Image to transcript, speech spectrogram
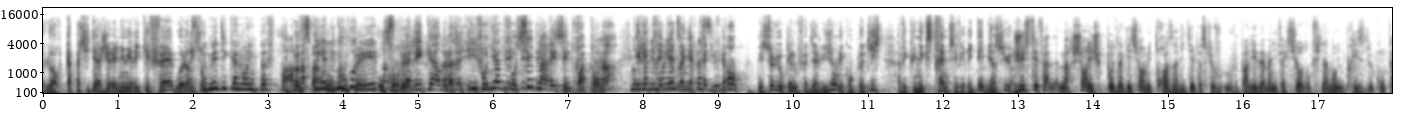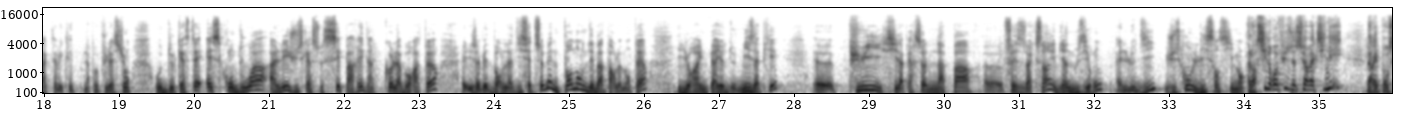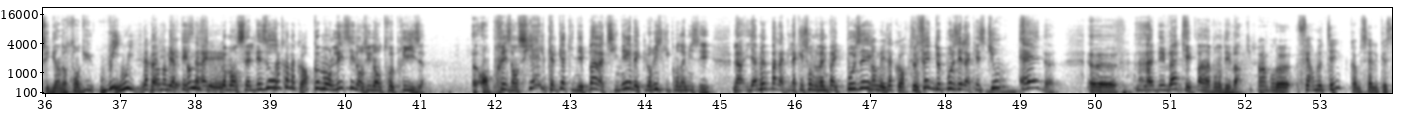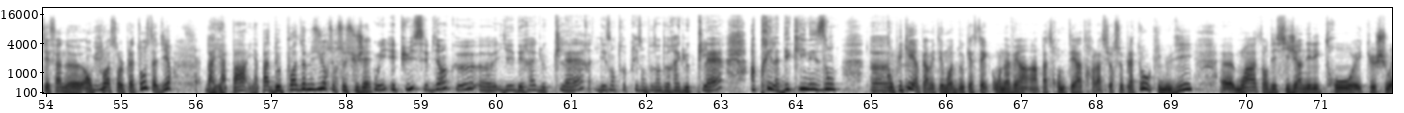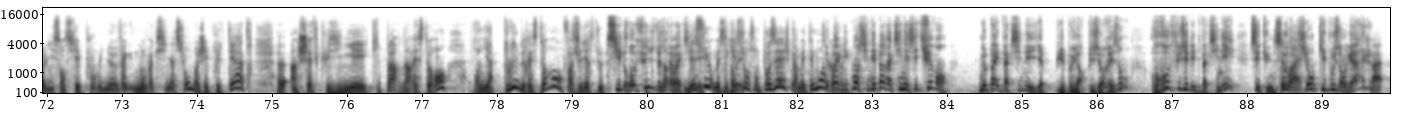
leur capacité à gérer le numérique est faible, ou alors ils sont médicalement ils ne peuvent pas, parce qu'il y a les nouveaux ils sont à l'écart de la euh, société. Il faut, il faut séparer ces trois camps-là et les traiter de manière très différente. Mais celui auquel vous faites allusion, les complotistes, avec une extrême sévérité, bien sûr. Juste Stéphane Marchand, et je pose la question à mes trois invités parce que vous, parliez de la manufacture, donc finalement une prise de contact avec la population. Haute de Castet, est-ce qu'on doit aller jusqu'à se séparer d'un collaborateur? Elisabeth Borne l'a dit cette semaine pendant le débat parlementaire. Il y aura une période de mise à pied. Euh, puis si la personne n'a pas euh, fait ce vaccin, eh bien nous irons, elle le dit, jusqu'au licenciement. Alors s'il refuse de se faire vacciner, la réponse est bien entendu oui. Oui, d'accord. Ma liberté s'arrête comme celle des autres. D'accord, d'accord. Comment laisser dans une entreprise euh, en présentiel quelqu'un qui n'est pas vacciné avec le risque qu'il contamine Là, il y a même pas la, la, question ne doit même pas être posée. Non, mais d'accord. Le fait de poser la question aide euh, un débat qui n'est pas un bon débat. Euh, fermeté, comme celle que Stéphane euh, emploie sur le plateau, c'est-à-dire, bah, il n'y a, pas, a pas deux poids, deux mesures sur ce sujet. Oui, et puis c'est bien qu'il y ait des règles claires. Les entreprises ont besoin de règles claires. Après la déclinaison. Compliqué, hein, permettez-moi de Castec. On avait un, patron de théâtre là sur ce plateau qui nous dit Moi, attendez, si j'ai un électro et que je dois licencier pour une non-vaccination, moi, j'ai plus de théâtre. un chef cuisinier qui part d'un restaurant, il n'y a plus de restaurant. Enfin, je veux dire, s'il refuse de se faire vacciner. Bien sûr, mais ces questions sont posées, je permettez-moi. C'est pas uniquement s'il n'est pas vacciné, c'est différent. Ne pas être vacciné, il, y a, peut y avoir plusieurs raisons. Refuser d'être vacciné, c'est une position qui vous engage. Bah,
